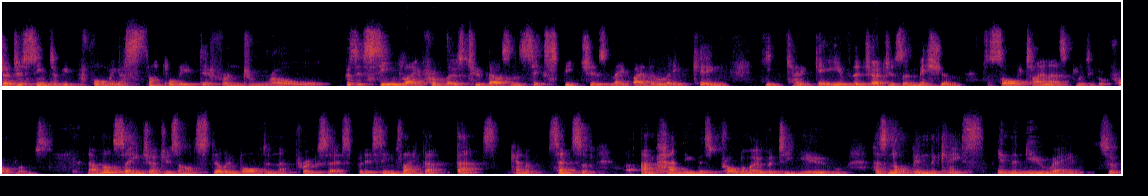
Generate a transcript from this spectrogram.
judges seem to be performing a subtly different role because it seemed like from those 2006 speeches made by the late king, he kind of gave the judges a mission to solve Thailand's political problems. Now, I'm not saying judges aren't still involved in that process, but it seems like that that kind of sense of I'm handing this problem over to you has not been the case in the new reign. So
